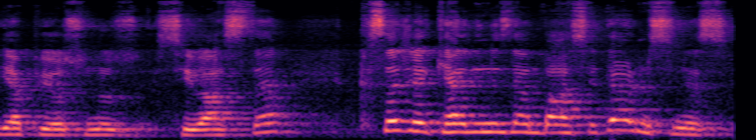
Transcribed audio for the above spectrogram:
yapıyorsunuz Sivas'ta. Kısaca kendinizden bahseder misiniz?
